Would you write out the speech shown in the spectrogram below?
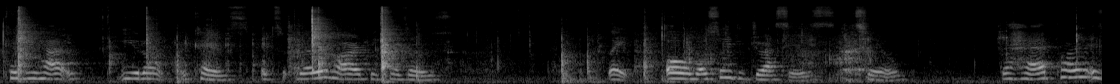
Because you have, you don't, because it's really hard because of, like, oh, mostly the dresses, too. The head part is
